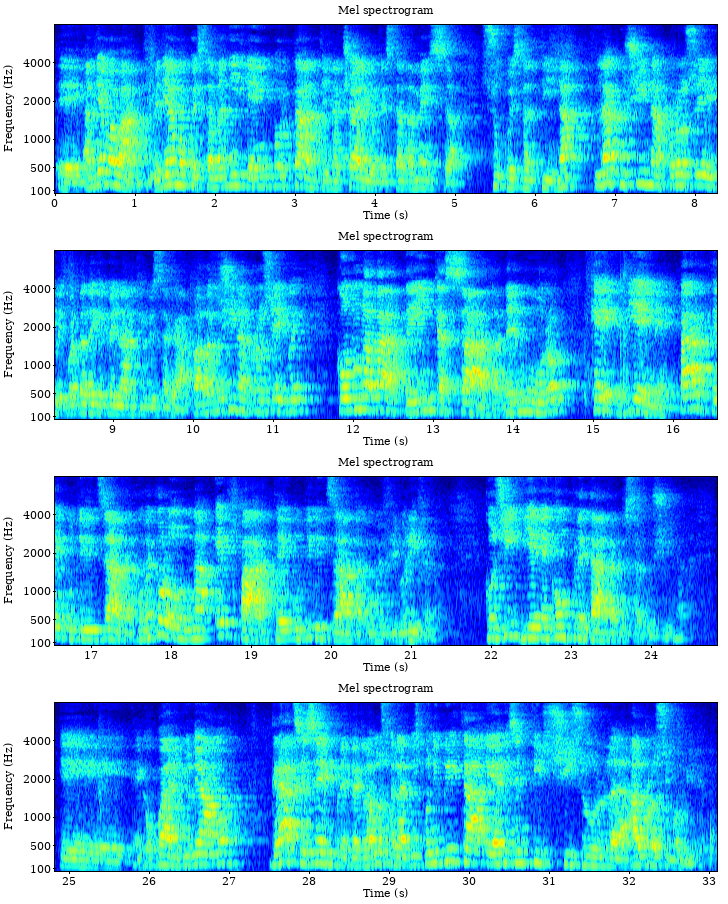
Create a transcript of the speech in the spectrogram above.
eh, andiamo avanti, vediamo questa maniglia importante in acciaio che è stata messa su quest'antina, la cucina prosegue, guardate che bella anche questa cappa, la cucina prosegue con una parte incassata nel muro che viene parte utilizzata come colonna e parte utilizzata come frigorifero. Così viene completata questa cucina. E, ecco qua richiudiamo Grazie sempre per la vostra disponibilità e a risentirci sul, al prossimo video.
